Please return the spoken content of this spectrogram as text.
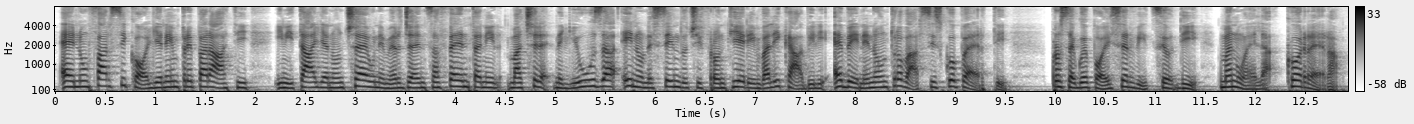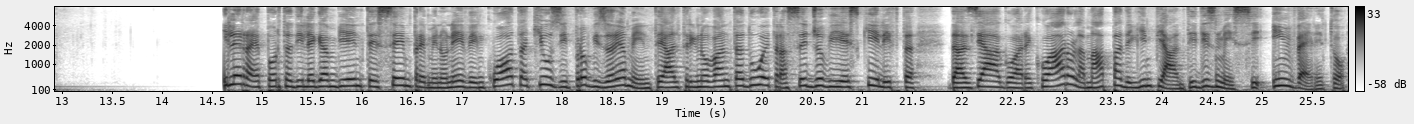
è non farsi cogliere impreparati. In Italia non c'è un'emergenza fentanyl, ma ce l'è negli USA e non essendoci frontiere invalicabili è bene non trovarsi scoperti. Prosegue poi il servizio di Manuela Correra. Il report di Legambiente sempre meno neve in quota, chiusi provvisoriamente altri 92 tra seggiovie e skilift. Da Asiago a Recoaro la mappa degli impianti dismessi in Veneto.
